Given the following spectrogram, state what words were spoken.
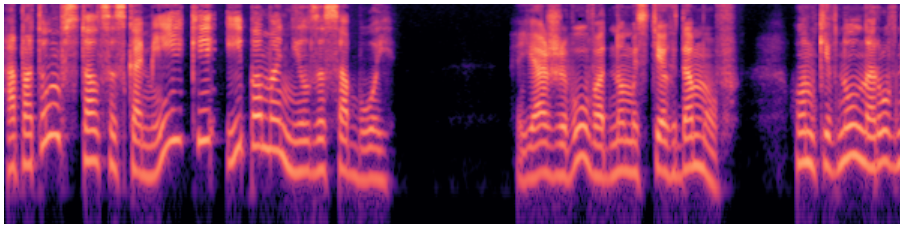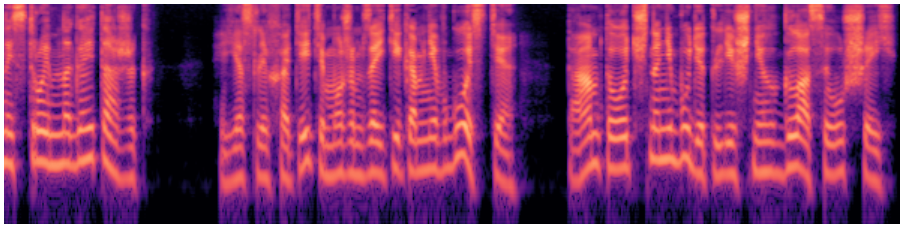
а потом встал со скамейки и поманил за собой. «Я живу в одном из тех домов». Он кивнул на ровный строй многоэтажек. «Если хотите, можем зайти ко мне в гости. Там точно не будет лишних глаз и ушей».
